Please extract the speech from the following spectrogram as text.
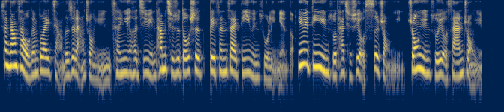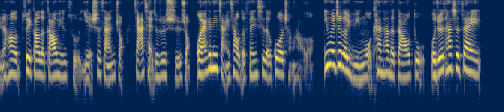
像刚才我跟 Blake 讲的这两种云，层云和积云，它们其实都是被分在低云族里面的。因为低云族它其实有四种云，中云族有三种云，然后最高的高云族也是三种，加起来就是十种。我来跟你讲一下我的分析的过程好了。因为这个云，我看它的高度，我觉得它是在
